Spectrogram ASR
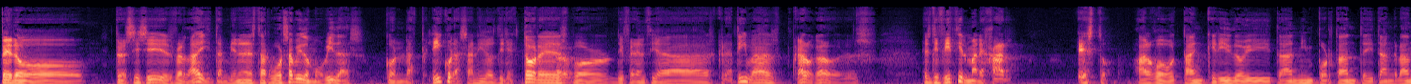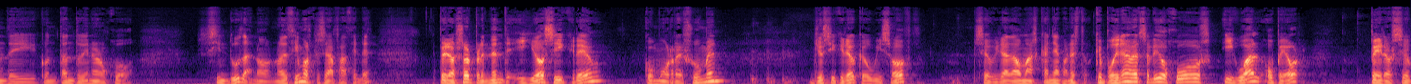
Pero, pero sí, sí, es verdad. Y también en Star Wars ha habido movidas con las películas. Han ido directores Claro. por diferencias creativas. Claro, claro. Es, es difícil manejar esto. Algo tan querido y tan importante y tan grande y con tanto dinero en juego. Sin duda, no, no decimos que sea fácil, ¿eh? Pero es sorprendente. Y yo sí creo, como resumen, yo sí creo que Ubisoft se hubiera dado más caña con esto. Que podrían haber salido juegos igual o peor. Pero se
